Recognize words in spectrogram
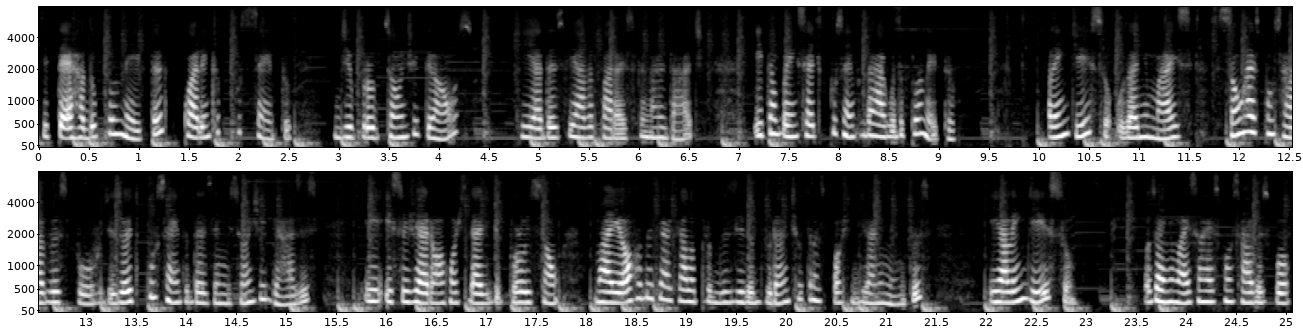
de terra do planeta, 40% de produção de grãos, que é desviada para essa finalidade, e também 7% da água do planeta. Além disso, os animais são responsáveis por 18% das emissões de gases e isso gera uma quantidade de poluição maior do que aquela produzida durante o transporte de alimentos. E além disso, os animais são responsáveis por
